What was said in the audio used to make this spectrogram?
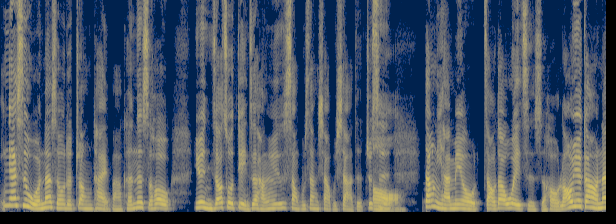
应该是我那时候的状态吧。可能那时候，因为你知道做电影这个行业就是上不上下不下的，就是当你还没有找到位置的时候，然后因为刚好那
